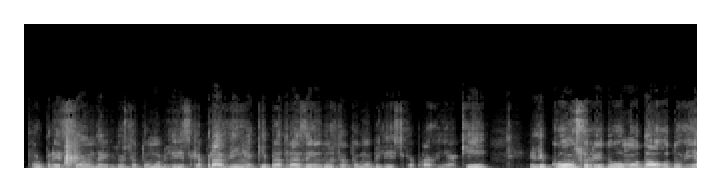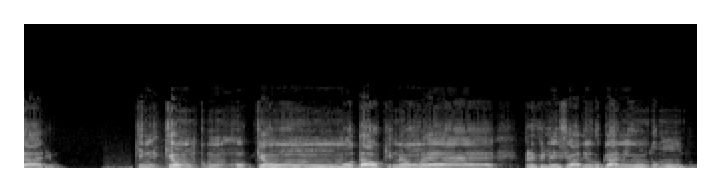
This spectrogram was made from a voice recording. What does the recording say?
por pressão da indústria automobilística para vir aqui, para trazer a indústria automobilística para vir aqui, ele consolidou o modal rodoviário, que, que, é um, que é um modal que não é privilegiado em lugar nenhum do mundo.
